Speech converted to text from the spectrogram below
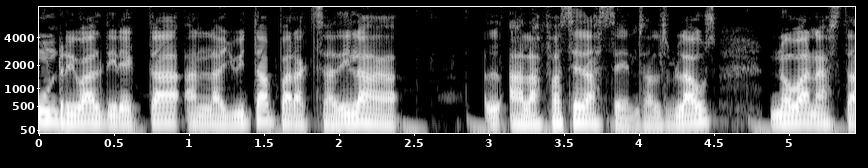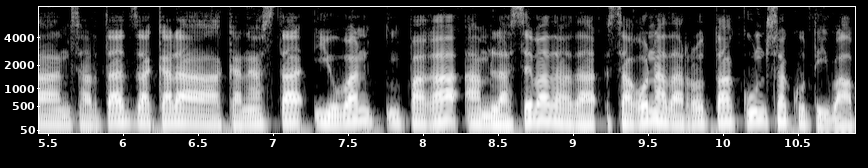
un rival directe en la lluita per accedir la, a la fase d'ascens. Els blaus no van estar encertats de cara a canasta i ho van pagar amb la seva de, de, segona derrota consecutiva,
